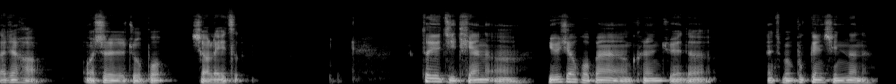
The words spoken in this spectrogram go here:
大家好，我是主播小雷子。这有几天了啊，有小伙伴可能觉得，哎，怎么不更新了呢？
